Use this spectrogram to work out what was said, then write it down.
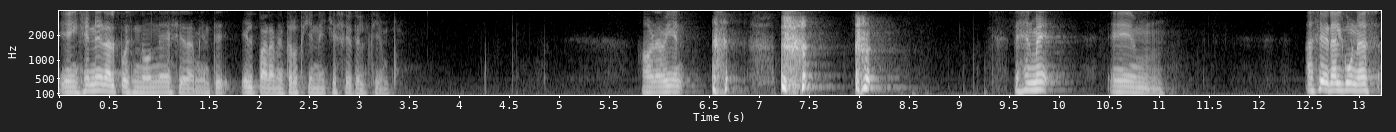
en general, pues no necesariamente el parámetro tiene que ser el tiempo. Ahora bien, déjenme em, hacer algunas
